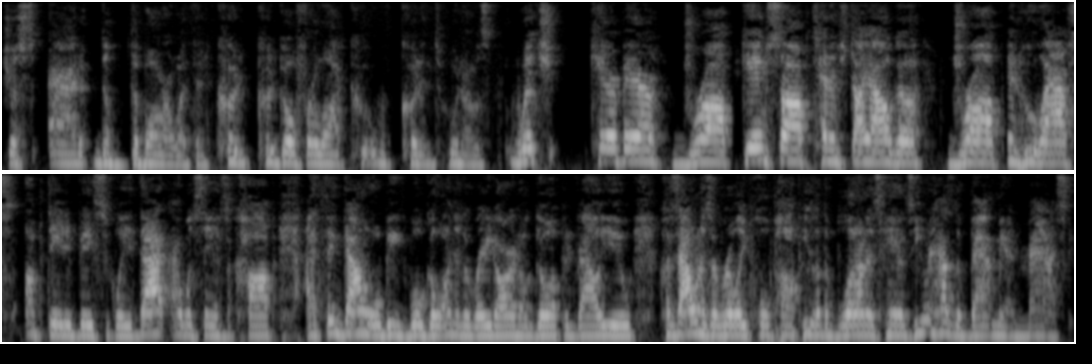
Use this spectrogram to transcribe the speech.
just add the, the bar with it. Could could go for a lot, could, couldn't, who knows. Which Care Bear, drop, GameStop, 10-inch Dialga, drop and who laughs updated basically. That i would say is a cop. I think that one will be will go under the radar and it'll go up in value because that one is a really cool pop. He's got the blood on his hands. He even has the batman mask.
